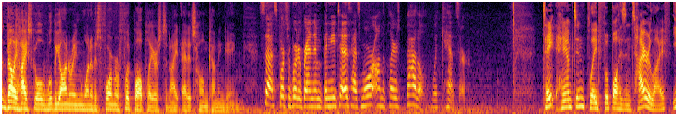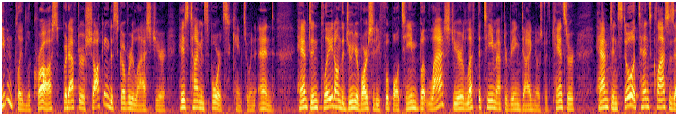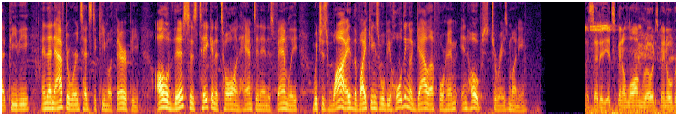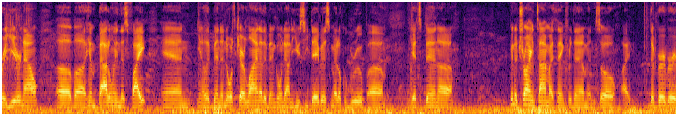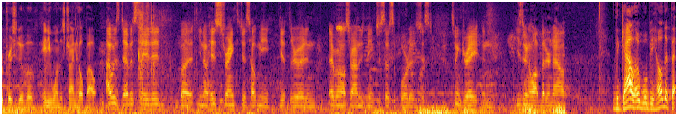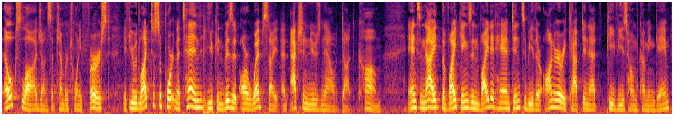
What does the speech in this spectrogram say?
Pleasant Valley High School will be honoring one of its former football players tonight at its homecoming game. So, sports reporter Brandon Benitez has more on the players' battle with cancer. Tate Hampton played football his entire life, even played lacrosse, but after a shocking discovery last year, his time in sports came to an end. Hampton played on the junior varsity football team, but last year left the team after being diagnosed with cancer. Hampton still attends classes at PV and then afterwards heads to chemotherapy. All of this has taken a toll on Hampton and his family, which is why the Vikings will be holding a gala for him in hopes to raise money. I said it's been a long road. It's been over a year now of uh, him battling this fight, and you know they've been to North Carolina. They've been going down to UC Davis Medical Group. Um, it's been uh, been a trying time, I think, for them, and so I they're very very appreciative of anyone that's trying to help out. I was devastated, but you know his strength just helped me get through it, and everyone else around me being just so supportive. It's just it's been great, and he's doing a lot better now. The gala will be held at the Elks Lodge on September 21st. If you would like to support and attend, you can visit our website at actionnewsnow.com. And tonight, the Vikings invited Hampton to be their honorary captain at PV's homecoming game.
